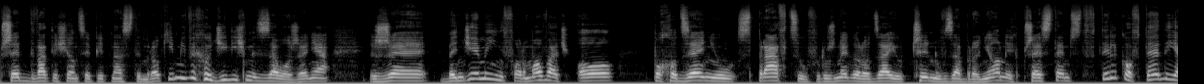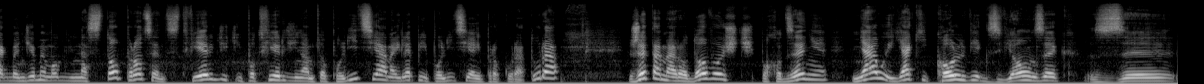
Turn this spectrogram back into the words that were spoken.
przed 2015 rokiem i wychodziliśmy z założenia, że będziemy informować o pochodzeniu sprawców różnego rodzaju czynów zabronionych, przestępstw, tylko wtedy, jak będziemy mogli na 100% stwierdzić i potwierdzi nam to policja, najlepiej policja i prokuratura, że ta narodowość, pochodzenie miały jakikolwiek związek z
